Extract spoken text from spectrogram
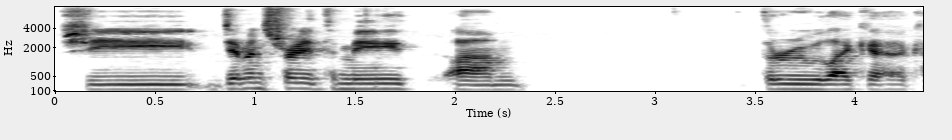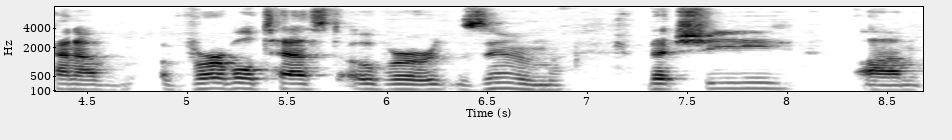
she demonstrated to me through like a kind of a verbal test over Zoom that she um,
